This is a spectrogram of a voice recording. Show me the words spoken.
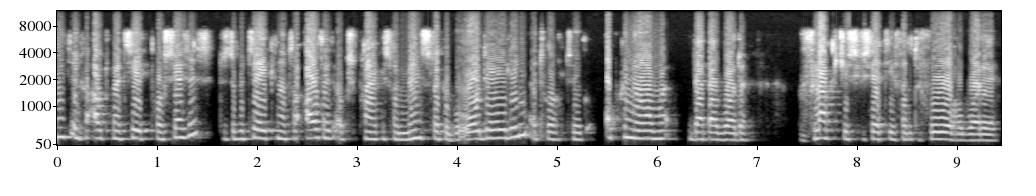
niet een geautomatiseerd proces is. Dus dat betekent dat er altijd ook sprake is van menselijke beoordeling. Het wordt natuurlijk opgenomen. Daarbij worden vlaggetjes gezet die van tevoren worden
